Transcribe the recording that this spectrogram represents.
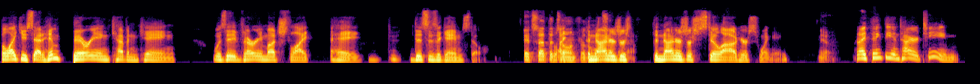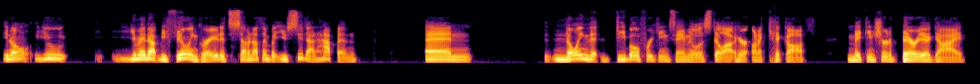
But like you said, him burying Kevin King was a very much like, hey, this is a game still. It set the Like, tone for the the, Niners are half. the Niners are still out here swinging. Yeah. And I think the entire team, you know, you you may not be feeling great. It's seven nothing, but you see that happen. And knowing that Debo freaking Samuel is still out here on a kickoff, making sure to bury a guy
